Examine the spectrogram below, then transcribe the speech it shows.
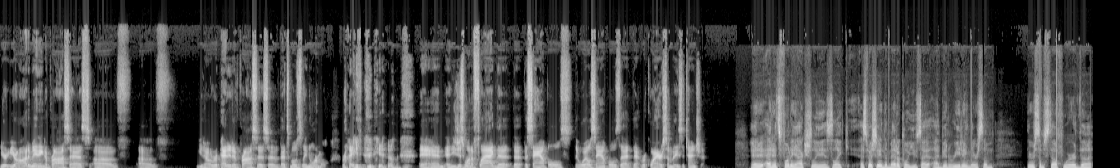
You're you're automating a process of of you know a repetitive process of that's mostly normal right? you know, and and you just want to flag the, the, the samples, the oil samples that that require somebody's attention. And and it's funny actually is like especially in the medical use, I, I've been reading there's some there's some stuff where the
